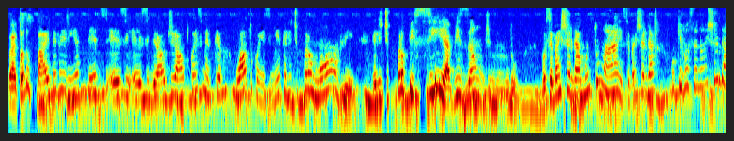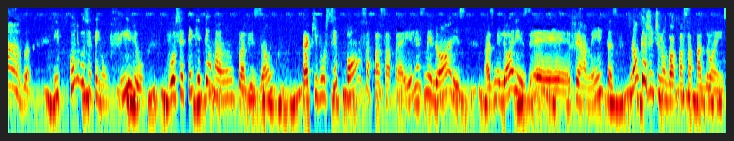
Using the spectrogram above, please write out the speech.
É, todo pai deveria ter esse, esse grau de autoconhecimento, porque o autoconhecimento ele te promove, ele te propicia visão de mundo. Você vai enxergar muito mais, você vai enxergar o que você não enxergava. E quando você tem um filho, você tem que ter uma ampla visão para que você possa passar para ele as melhores, as melhores é, ferramentas. Não que a gente não vá passar padrões,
